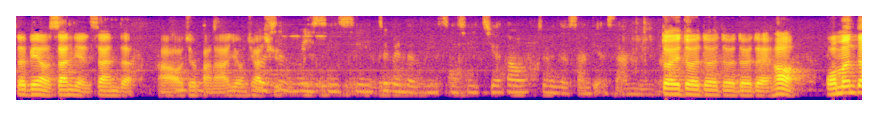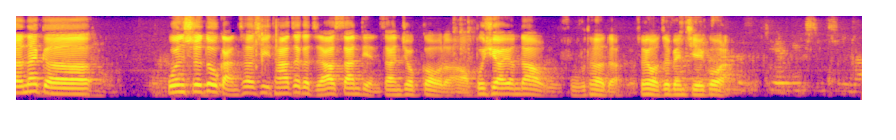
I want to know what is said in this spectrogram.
这边有三点三的，好，我就把它用下去。是 VCC 这边的 VCC 接到这边的三点三米。对对对对对对，哈，我们的那个温湿度感测器，它这个只要三点三就够了哈，不需要用到五伏特的，所以我这边接过来。接 VCC 吗？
